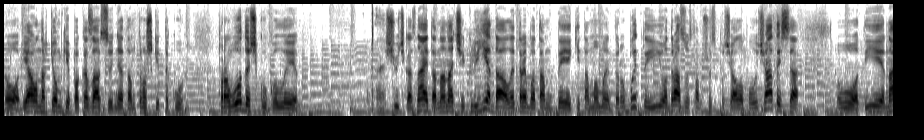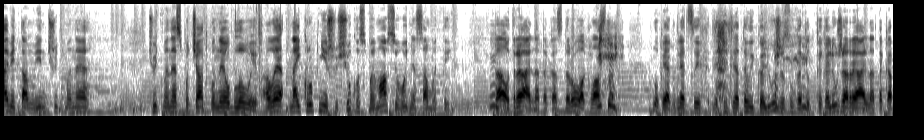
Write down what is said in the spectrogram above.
От. Я он Артемки показав сьогодні там трошки таку проводочку, коли е, щучка, знаєте, вона наче клює, да, але треба там деякі там моменти робити, і одразу там щось почало получатися. От. І навіть там він чуть мене. Чуть мене спочатку не обловив. Але найкрупнішу щуку спіймав сьогодні саме ти. Да, от реально така здорова, класна. Ну, як для цих, для, для тої калюжі. Слухай, тут калюжа реально така,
